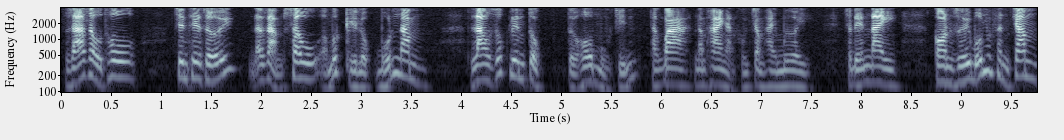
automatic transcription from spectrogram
Giá dầu thô trên thế giới đã giảm sâu ở mức kỷ lục 4 năm, lao dốc liên tục từ hôm 9 tháng 3 năm 2020 cho đến nay còn dưới 40%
